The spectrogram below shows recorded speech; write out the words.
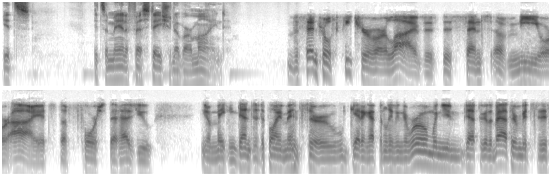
it's it's a manifestation of our mind. The central feature of our lives is this sense of me or I. It's the force that has you you know, making dentist appointments or getting up and leaving the room when you have to go to the bathroom. It's this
